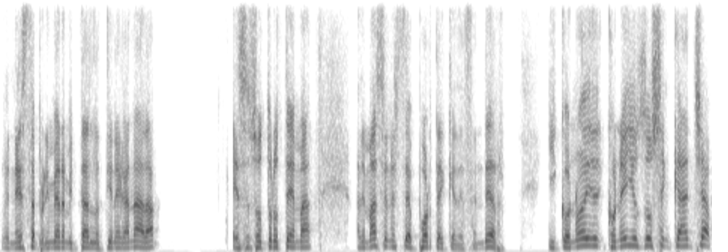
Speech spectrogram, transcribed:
en esta primera mitad la tiene ganada. Ese es otro tema. Además, en este deporte hay que defender. Y con, con ellos dos en cancha,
